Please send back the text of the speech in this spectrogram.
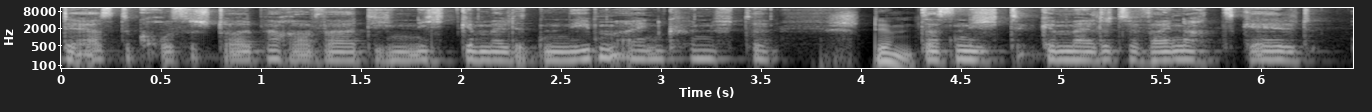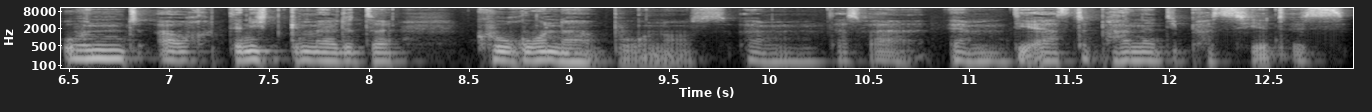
Der erste große Stolperer war die nicht gemeldeten Nebeneinkünfte. Stimmt. Das nicht gemeldete Weihnachtsgeld und auch der nicht gemeldete Corona-Bonus. Ähm, das war ähm, die erste Panne, die passiert ist.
